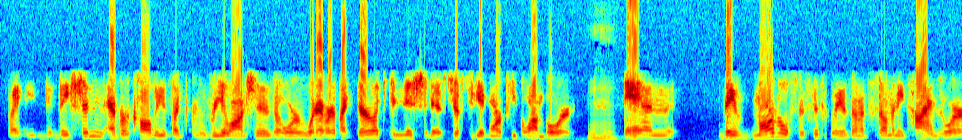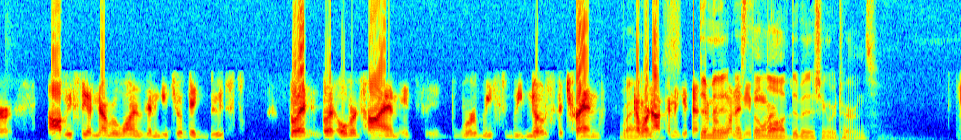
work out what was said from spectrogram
like they shouldn't ever call these like relaunches or whatever. Like they're like initiatives just to get more people on board. Mhm. And they Marvel specifically has done it so many times where obviously a number one is going to get you a big boost, but but over time it's it, we're, we we notice the trend, Right. and we're not going to get that Dimini- number one it's anymore. the law of diminishing returns.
